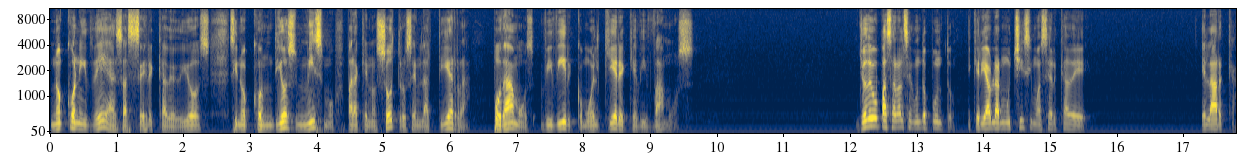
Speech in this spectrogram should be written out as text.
no con ideas acerca de Dios, sino con Dios mismo, para que nosotros en la tierra podamos vivir como Él quiere que vivamos. Yo debo pasar al segundo punto y quería hablar muchísimo acerca de el arca.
